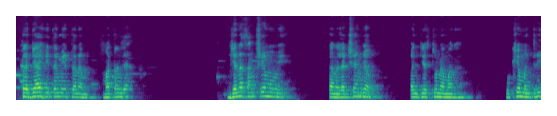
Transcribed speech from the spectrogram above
ప్రజాహితమే తన మతంగా జన సంక్షేమమే తన లక్ష్యంగా పనిచేస్తున్న మన ముఖ్యమంత్రి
